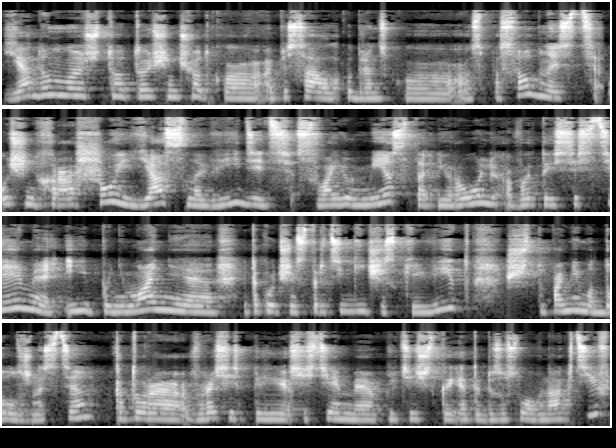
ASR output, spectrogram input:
Я думаю, что ты очень четко описал кудринскую способность очень хорошо и ясно видеть свое место и роль в этой системе и понимание, и такой очень стратегический вид, что помимо должности, которая в российской системе политической это, безусловно, актив,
